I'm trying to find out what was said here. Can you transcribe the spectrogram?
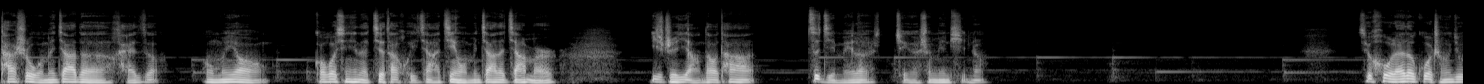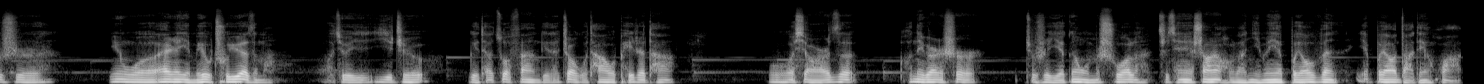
他是我们家的孩子，我们要高高兴兴的接他回家，进我们家的家门一直养到他自己没了这个生命体征。就后来的过程，就是因为我爱人也没有出月子嘛，我就一直给他做饭，给他照顾他，我陪着他。我小儿子和那边的事儿。就是也跟我们说了，之前也商量好了，你们也不要问，也不要打电话，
